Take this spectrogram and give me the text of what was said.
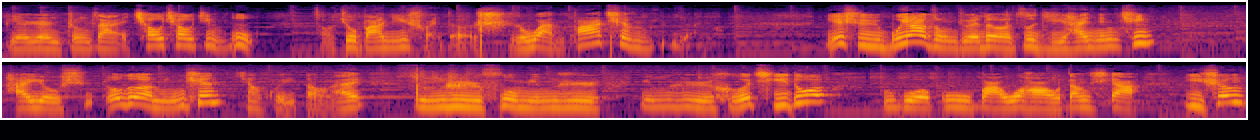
别人正在悄悄进步，早就把你甩得十万八千里远了。也许不要总觉得自己还年轻，还有许多个明天将会到来，明日复明日。明日何其多！如果不把握好当下，一生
